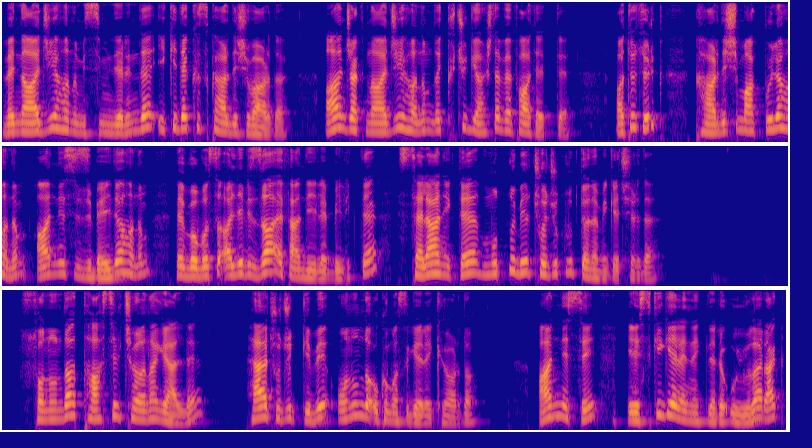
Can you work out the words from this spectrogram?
ve Naciye Hanım isimlerinde iki de kız kardeşi vardı. Ancak Naciye Hanım da küçük yaşta vefat etti. Atatürk, kardeşi Makbule Hanım, annesi Zübeyde Hanım ve babası Ali Rıza Efendi ile birlikte Selanik'te mutlu bir çocukluk dönemi geçirdi. Sonunda tahsil çağına geldi. Her çocuk gibi onun da okuması gerekiyordu. Annesi eski geleneklere uyularak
